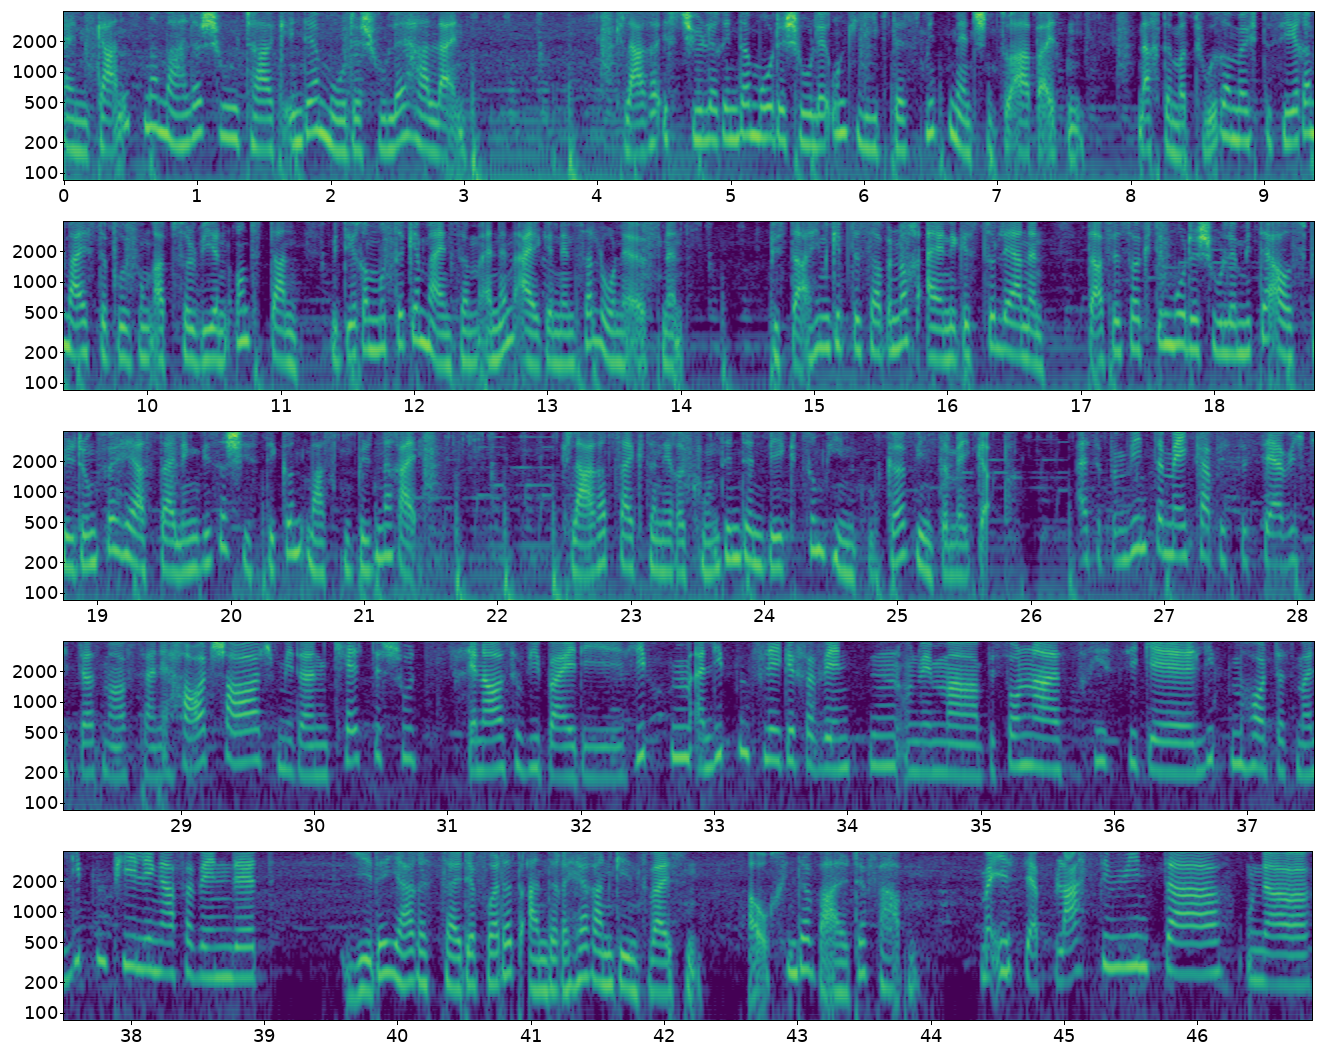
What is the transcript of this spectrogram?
Ein ganz normaler Schultag in der Modeschule Hallein. Clara ist Schülerin der Modeschule und liebt es, mit Menschen zu arbeiten. Nach der Matura möchte sie ihre Meisterprüfung absolvieren und dann mit ihrer Mutter gemeinsam einen eigenen Salon eröffnen. Bis dahin gibt es aber noch einiges zu lernen. Dafür sorgt die Modeschule mit der Ausbildung für Hairstyling, Visagistik und Maskenbildnerei. Clara zeigt an ihrer Kundin den Weg zum Hingucker Winter-Make-up. Also beim Winter-Make-up ist es sehr wichtig, dass man auf seine Haut schaut mit einem Kälteschutz. Genauso wie bei den Lippen eine Lippenpflege verwenden und wenn man besonders rissige Lippen hat, dass man Lippenpeeling auch verwendet. Jede Jahreszeit erfordert andere Herangehensweisen, auch in der Wahl der Farben. Man ist sehr blass im Winter und auch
